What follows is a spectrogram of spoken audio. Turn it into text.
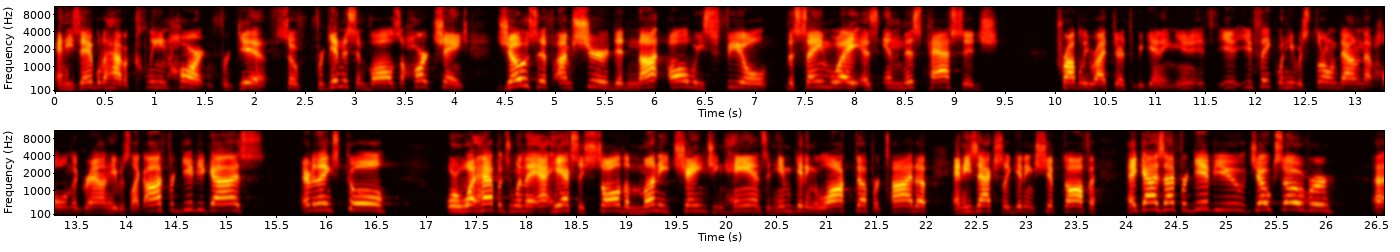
and he's able to have a clean heart and forgive. So forgiveness involves a heart change. Joseph, I'm sure, did not always feel the same way as in this passage probably right there at the beginning. You, you, you, think when he was thrown down in that hole in the ground, he was like, oh, I forgive you guys. Everything's cool. Or what happens when they, he actually saw the money changing hands and him getting locked up or tied up and he's actually getting shipped off. Hey, guys, I forgive you. Joke's over. Uh,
